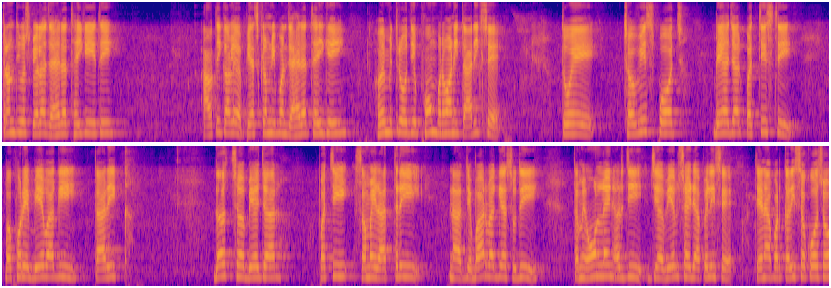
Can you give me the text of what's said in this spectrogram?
ત્રણ દિવસ પહેલાં જાહેરાત થઈ ગઈ હતી. આવતીકાલે અભ્યાસક્રમની પણ જાહેરાત થઈ ગઈ. હવે મિત્રો, જે ફોર્મ ભરવાની તારીખ છે, તો એ છવ્વીસ પાંચ બે હજાર પચીસથી બપોરે બે વાગી તારીખ દસ છ બે હજાર પચીસ, સમય રાત્રિના જે બાર વાગ્યા સુધી તમે ઓનલાઈન અરજી જે આ વેબસાઇટ આપેલી છે, તેના પર કરી શકો છો.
